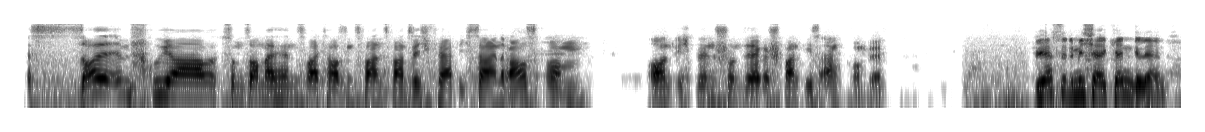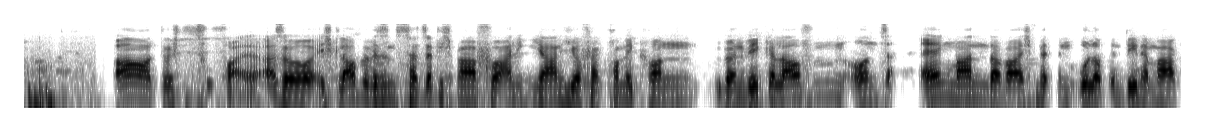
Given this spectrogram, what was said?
es soll im Frühjahr zum Sommer hin 2022 fertig sein, rauskommen. Und ich bin schon sehr gespannt, wie es ankommen wird. Wie hast du den Michael kennengelernt? Oh, durch Zufall. Also ich glaube, wir sind tatsächlich mal vor einigen Jahren hier auf der Comic-Con über den Weg gelaufen und irgendwann, da war ich mitten im Urlaub in Dänemark,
